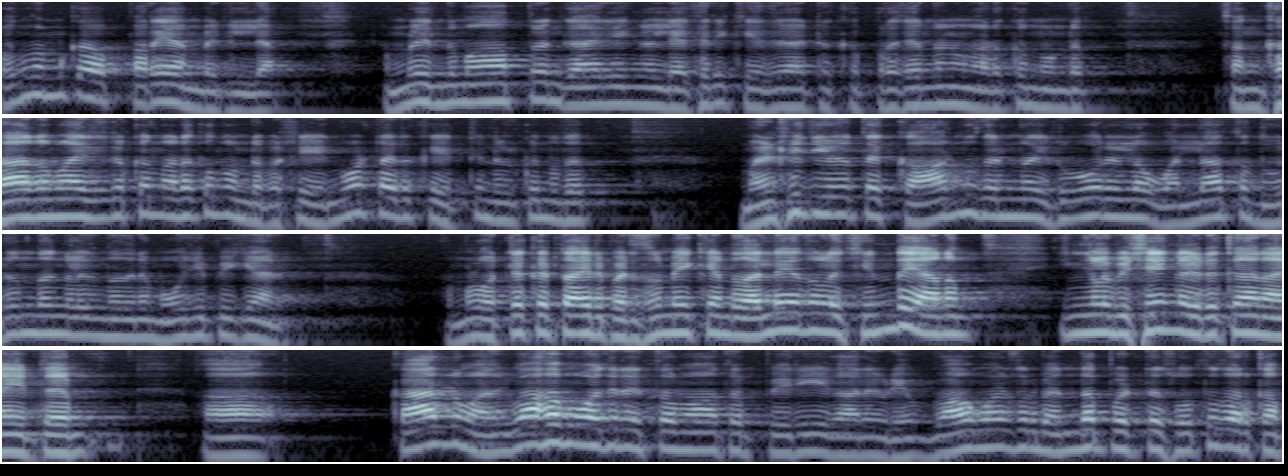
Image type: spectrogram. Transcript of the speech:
ഒന്നും നമുക്ക് പറയാൻ പറ്റില്ല. നമ്മൾ എന്തുമാത്രം കാര്യങ്ങൾ ലഹരിക്കെതിരായിട്ടൊക്കെ പ്രചരണങ്ങൾ നടക്കുന്നുണ്ട്. സംഘാതമായ രീതിയിലൊക്കെ നടക്കുന്നുണ്ട്. പക്ഷേ എങ്ങോട്ടൊക്കെ എത്തി നിൽക്കുന്നത്? മനുഷ്യജീവിതത്തെ കാർന്നു തരുന്ന ഇതുപോലെയുള്ള വല്ലാത്ത ദുരന്തങ്ങളിൽ നിന്ന് അതിനെ മോചിപ്പിക്കാൻ നമ്മൾ ഒറ്റക്കെട്ടായിട്ട് പരിശ്രമിക്കേണ്ടതല്ലേ എന്നുള്ള ചിന്തയാണ് ഇങ്ങനെ വിഷയങ്ങൾ എടുക്കാനായിട്ട് കാരണമാണ് വിവാഹമോചനം എത്രമാത്രം പെരിയ കാലം ഇവിടെ വിവാഹമോചനത്തോട് ബന്ധപ്പെട്ട് സ്വത്ത് തർക്കം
